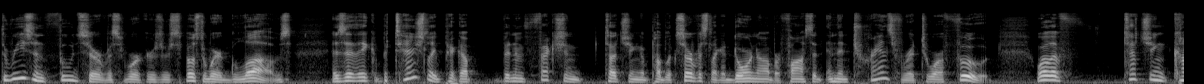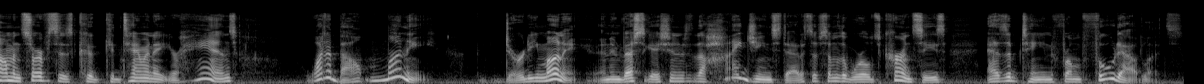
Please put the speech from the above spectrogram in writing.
The reason food service workers are supposed to wear gloves is that they could potentially pick up an infection touching a public surface like a doorknob or faucet, and then transfer it to our food. Well, if touching common surfaces could contaminate your hands, what about money? Dirty money, an investigation into the hygiene status of some of the world's currencies as obtained from food outlets.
